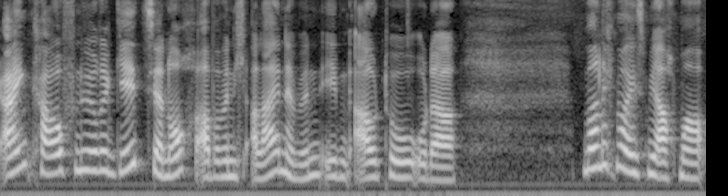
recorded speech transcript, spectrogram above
einkaufen höre, geht es ja noch, aber wenn ich alleine bin, eben Auto oder manchmal ist mir auch mal,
